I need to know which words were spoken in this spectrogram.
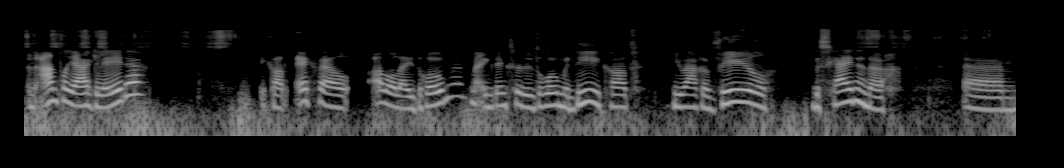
Een aantal jaar geleden. Ik had echt wel allerlei dromen. Maar ik denk dat de dromen die ik had, die waren veel bescheidener um,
